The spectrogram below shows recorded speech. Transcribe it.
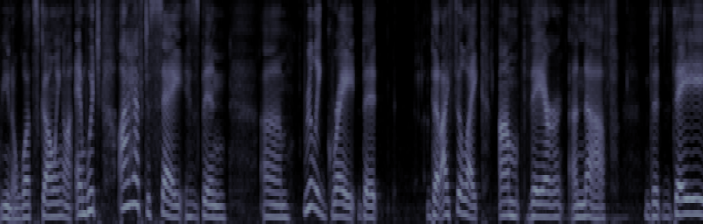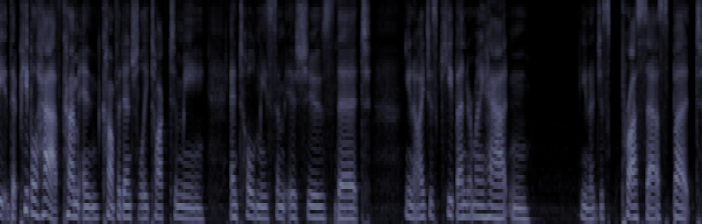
you know what's going on and which i have to say has been um, really great that that I feel like I'm there enough that they that people have come and confidentially talked to me and told me some issues that you know I just keep under my hat and you know just process. But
